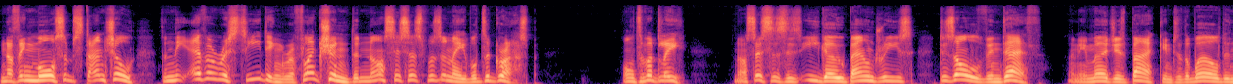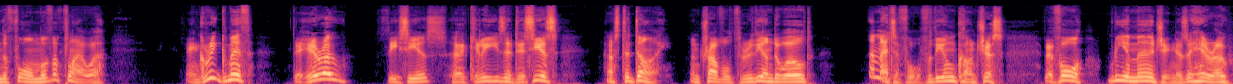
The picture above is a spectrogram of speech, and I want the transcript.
nothing more substantial than the ever receding reflection that Narcissus was unable to grasp. Ultimately, Narcissus's ego boundaries dissolve in death, and he emerges back into the world in the form of a flower. In Greek myth, the hero, Theseus, Hercules, Odysseus, has to die and travel through the underworld, a metaphor for the unconscious, before re emerging as a hero.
